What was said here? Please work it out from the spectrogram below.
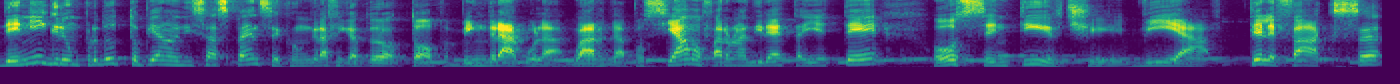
Denigri un prodotto pieno di suspense con grafica top. Bing Dracula, guarda, possiamo fare una diretta io e te o sentirci via telefax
